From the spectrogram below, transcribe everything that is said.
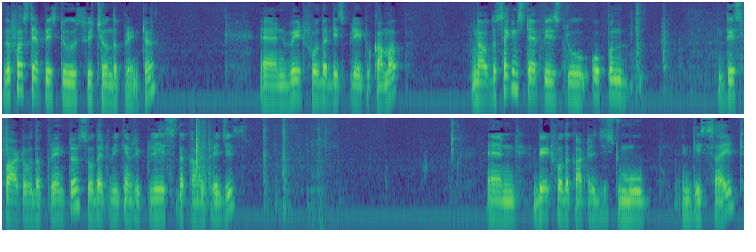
The first step is to switch on the printer and wait for the display to come up. Now the second step is to open this part of the printer so that we can replace the cartridges and wait for the cartridges to move in this side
